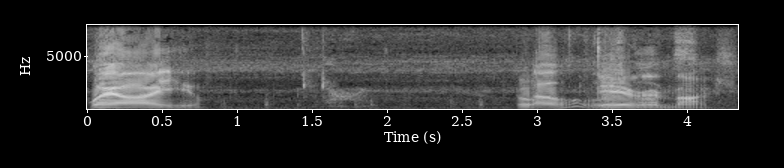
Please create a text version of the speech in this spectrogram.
Where are you? Oh, oh box. box.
